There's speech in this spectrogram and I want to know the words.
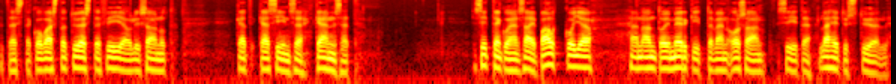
Ja tästä kovasta työstä Fia oli saanut käsinsä känsät. Sitten kun hän sai palkkoja, hän antoi merkittävän osan siitä lähetystyölle.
